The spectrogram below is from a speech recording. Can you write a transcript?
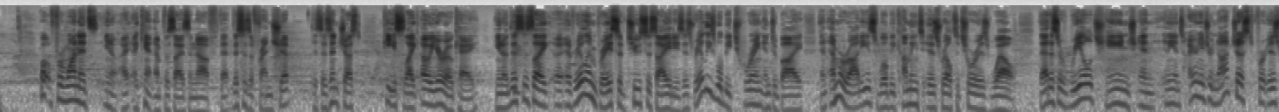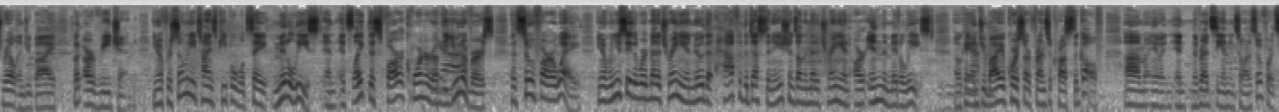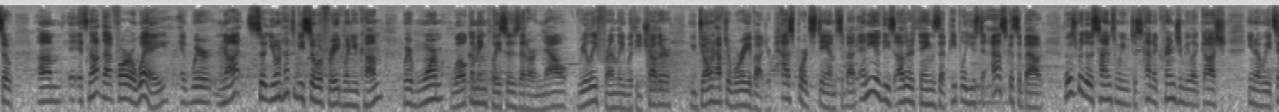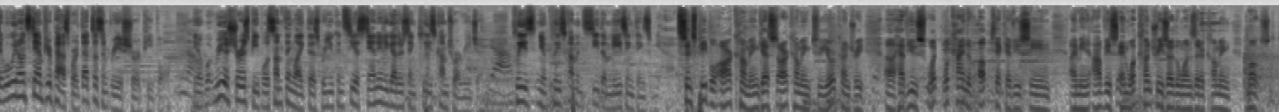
Well, for one, it's, you know, I, I can't emphasize enough that this is a friendship. This isn't just peace like, oh, you're okay. You know, this is like a, a, real embrace of two societies. Israelis will be touring in Dubai, and Emiratis will be coming to Israel to tour as well. That is a real change in, in, the entire nature, not just for Israel and Dubai, but our region. You know, for so many times people will say Middle East, and it's like this far corner of yeah. the universe that's so far away. You know, when you say the word Mediterranean, know that half of the destinations on the Mediterranean are in the Middle East. Okay, yeah. and Dubai, of course, are friends across the Gulf, um, you know, the Red And, and so on and so forth. So um, it's not that far away. We're not so you don't have to be so afraid when you come. We're warm, welcoming places that are now really friendly with each other. You don't have to worry about your passport stamps, about any of these other things that people used to ask us about. Those were those times when we would just kind of cringe and be like, gosh, you know, we'd say, well, we don't stamp your passport. That doesn't reassure people. No. You know, what reassures people is something like this, where you can see us standing together saying, please come to our region. Yeah. Please, you know, please come and see the amazing things we have. Since people are coming, guests are coming to your country, uh, have you, what, what kind of uptick have you seen? I mean, and what countries are the ones that are coming most?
